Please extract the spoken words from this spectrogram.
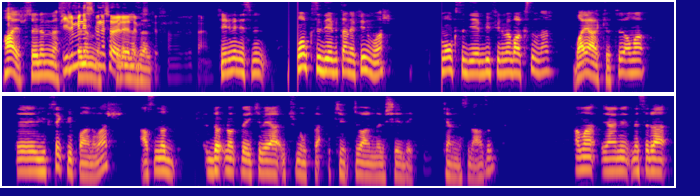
Hayır söylenmez. Filmin söylenmez, ismini söyleyelim söylenmez istiyorsanız bir tane. Filmin ismi Moxie diye bir tane film var. Moxie diye bir filme baksınlar. Baya kötü ama e, yüksek bir puanı var. Aslında 4.2 veya 3.2 civarında bir şey de gelmesi lazım. Ama yani mesela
